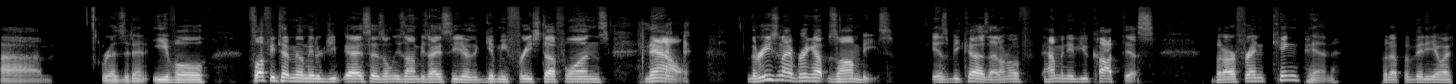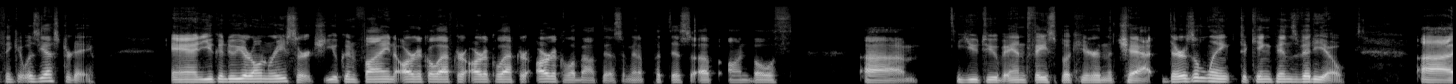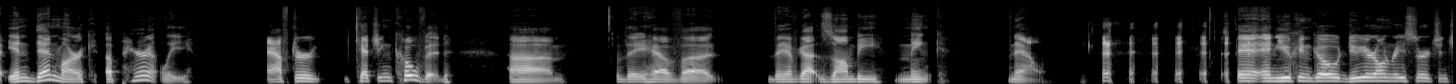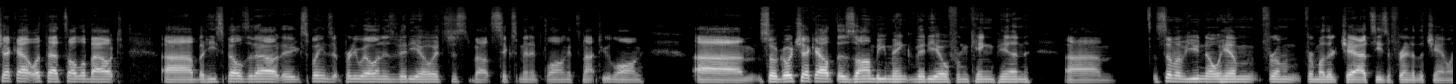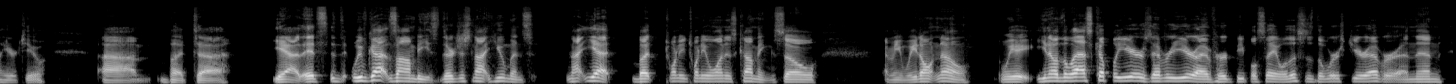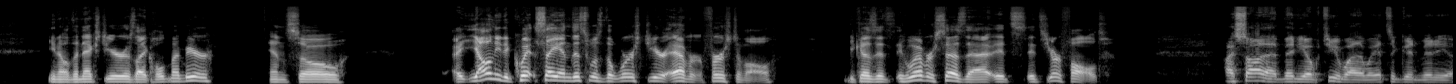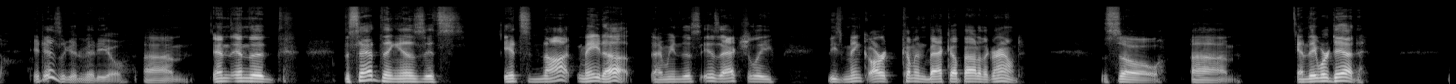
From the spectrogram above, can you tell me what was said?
um, Resident Evil. Fluffy 10 millimeter Jeep guy says only zombies I see are the give me free stuff ones. Now, the reason I bring up zombies is because I don't know if how many of you caught this, but our friend Kingpin put up a video, I think it was yesterday. And you can do your own research. You can find article after article after article about this. I'm going to put this up on both um, YouTube and Facebook here in the chat. There's a link to Kingpin's video. Uh, in Denmark, apparently, after catching COVID, um, they have uh, they have got zombie mink now. and, and, you can go do your own research and check out what that's all about. Uh, but he spells it out. It explains it pretty well in his video. It's just about six minutes long. It's not too long. Um, so go check out the zombie mink video from Kingpin. Um, some of you know him from from other chats. He's a friend of the channel here too. Um, but uh, yeah, it's we've got zombies. They're just not humans. not yet, but 2021 is coming. So, I mean, we don't know. We, you know, the last couple years, every year I've heard people say, well, this is the worst year ever. And then, you know, the next year is like, hold my beer. And so, uh, y'all need to quit saying this was the worst year ever, first of all, because it's whoever says that, it's it's your fault. I saw that video too, by the way. It's a good video. It is a good video. Um, and and the the sad thing is, it's it's not made up. I mean, this is actually these mink are coming back up out of the ground. So, um, and they were dead.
